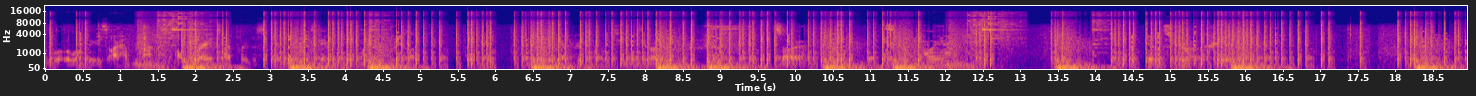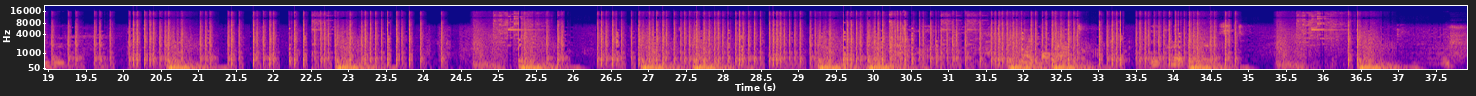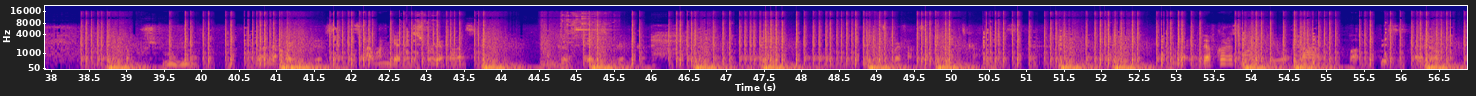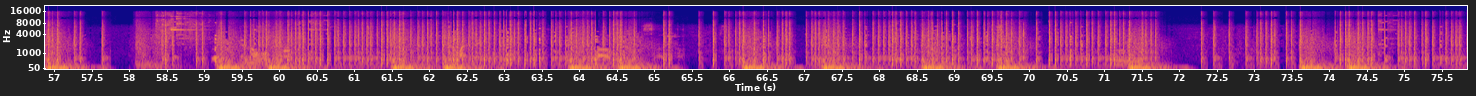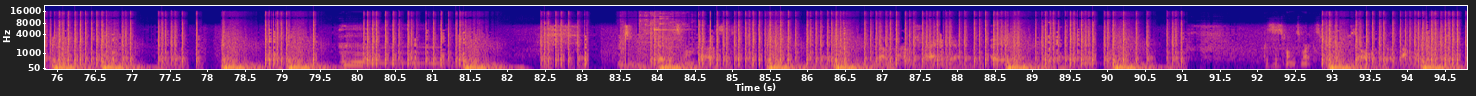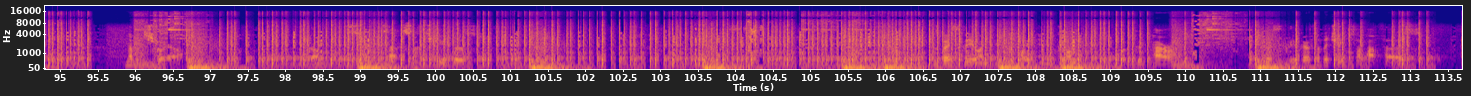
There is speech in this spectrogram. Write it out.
range these. I have max upgrades. I play this, played this game good. One get Destroyer first, because it's really good. Both at the same time, it's currently. So. Wait, they've got a smart idea with that, but this is better. One's more expensive, so I'll go with that one. Another destroyer. Got this. That's not the cheapest. Because basically one thing to in common, but good power. Basically go for the cheap stuff at first.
